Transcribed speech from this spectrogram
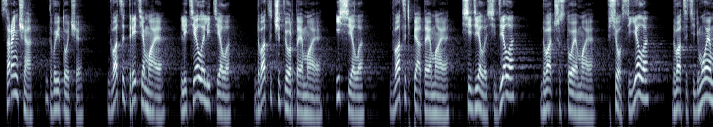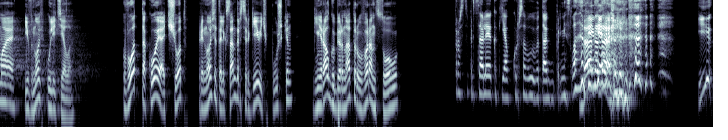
Саранча, двоеточие. 23 мая. Летела-летела. 24 мая. И села. 25 мая. Сидела-сидела. 26 мая. Все съела. 27 мая. И вновь улетела. Вот такой отчет приносит Александр Сергеевич Пушкин генерал-губернатору Воронцову. Просто представляю, как я курсовую вот так бы принесла, Да-да-да. И,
